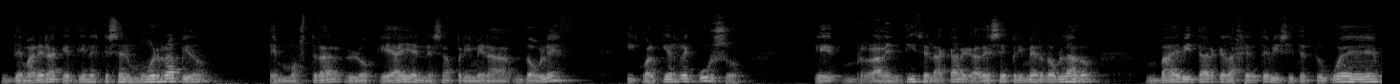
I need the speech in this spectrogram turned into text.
de manera que tienes que ser muy rápido en mostrar lo que hay en esa primera doblez. Y cualquier recurso que ralentice la carga de ese primer doblado, va a evitar que la gente visite tu web,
